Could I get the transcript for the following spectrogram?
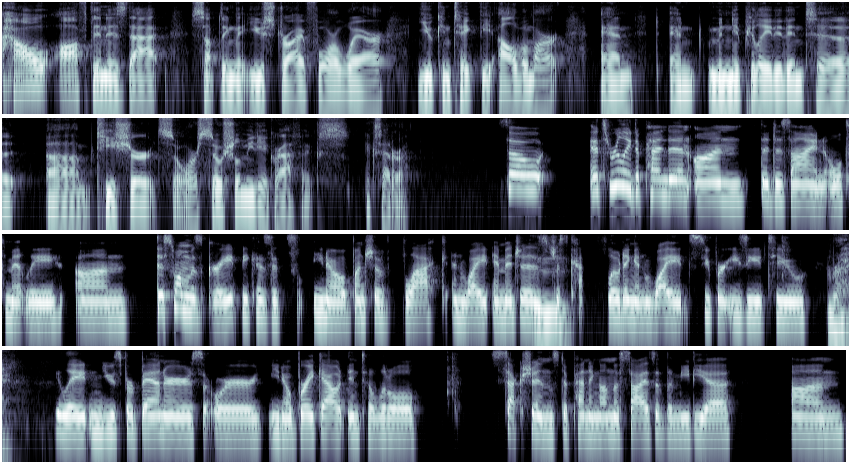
how often is that something that you strive for where you can take the album art and and manipulate it into um, t-shirts or social media graphics, etc.? So it's really dependent on the design ultimately. Um, this one was great because it's you know a bunch of black and white images mm. just kind of floating in white, super easy to right manipulate and use for banners or you know break out into little sections depending on the size of the media. Um,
